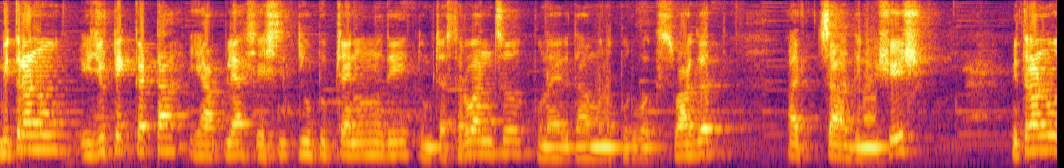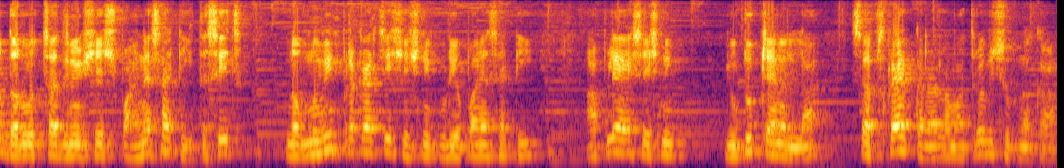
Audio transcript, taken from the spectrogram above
मित्रांनो एज्युटेक कट्टा या आपल्या शैक्षणिक यूट्यूब चॅनलमध्ये तुमच्या सर्वांचं पुन्हा एकदा मनपूर्वक स्वागत. आजचा दिनविशेष मित्रांनो दररोजचा दिनविशेष पाहण्यासाठी तसेच नवनवीन प्रकारचे शैक्षणिक व्हिडिओ पाहण्यासाठी आपल्या या शैक्षणिक यूट्यूब चॅनलला सबस्क्राईब करायला मात्र विसरू नका.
